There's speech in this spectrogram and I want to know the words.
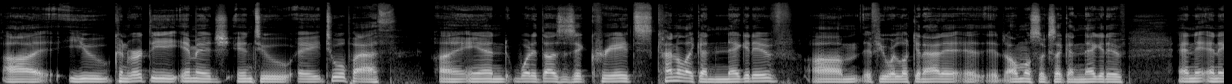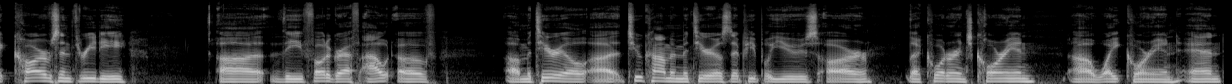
Uh, you convert the image into a toolpath uh, and what it does is it creates kind of like a negative. Um, if you were looking at it, it, it, almost looks like a negative, and and it carves in 3D uh, the photograph out of uh, material. Uh, two common materials that people use are the quarter inch corian, uh, white corian, and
